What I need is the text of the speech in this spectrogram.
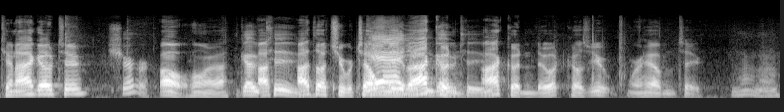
can I go too? Sure. Oh, all right. Go I, to. I thought you were telling Yeah, me that I couldn't. I couldn't do it because you were having to. No, no.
